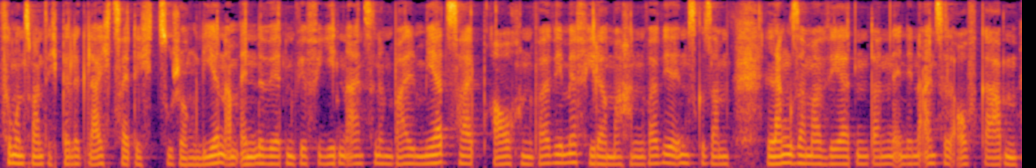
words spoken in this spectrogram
25 Bälle gleichzeitig zu jonglieren. Am Ende werden wir für jeden einzelnen Ball mehr Zeit brauchen, weil wir mehr Fehler machen, weil wir insgesamt langsamer werden, dann in den Einzelaufgaben.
